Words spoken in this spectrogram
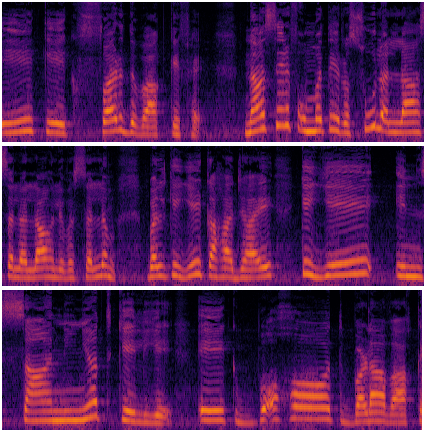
एक एक फर्द वाकिफ है। ना सिर्फ़ उम्मत रसूल अल्लाह सल्लल्लाहु अलैहि वसल्लम, बल्कि ये कहा जाए कि ये इंसानियत के लिए एक बहुत बड़ा वाक़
